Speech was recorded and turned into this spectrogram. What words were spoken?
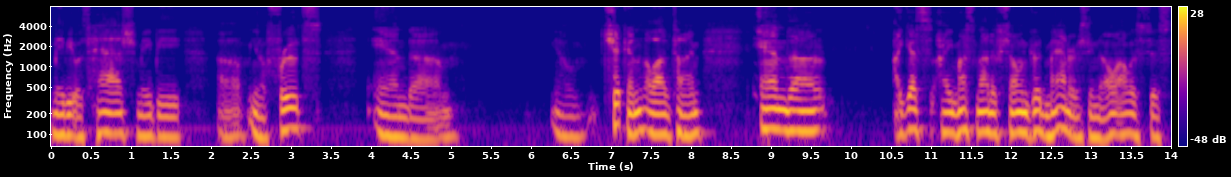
maybe it was hash, maybe uh, you know fruits, and um, you know chicken a lot of time. And uh, I guess I must not have shown good manners. You know, I was just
